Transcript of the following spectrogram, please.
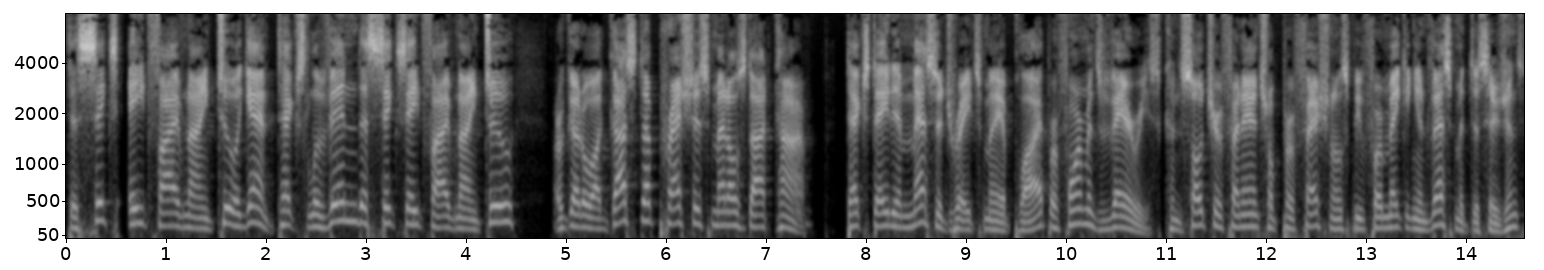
to 68592. Again, text Levin to 68592 or go to AugustaPreciousMetals.com. Text data and message rates may apply. Performance varies. Consult your financial professionals before making investment decisions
